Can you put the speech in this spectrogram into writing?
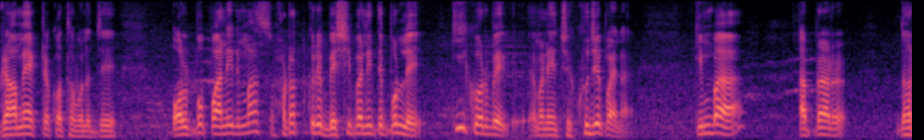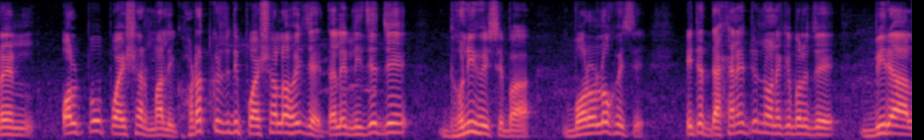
গ্রামে একটা কথা বলে যে, অল্প পানির মাছ হঠাৎ করে বেশি পানিতে পড়লে কি করবে মানে হচ্ছে খুঁজে পায় না। কিংবা আপনার ধরেন অল্প পয়সার মালিক, হঠাৎ করে যদি পয়সাওয়ালা হয়ে যায়, তাহলে নিজে যে ধনী হয়েছে বা বড়লোক হয়েছে, এটা দেখানোর জন্য অনেকে বলে যে বিড়াল,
